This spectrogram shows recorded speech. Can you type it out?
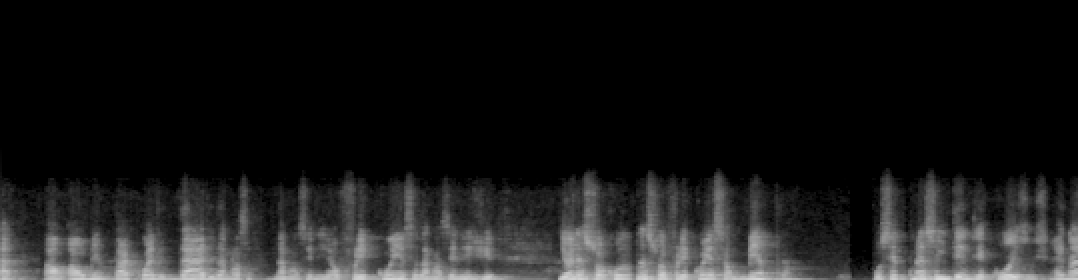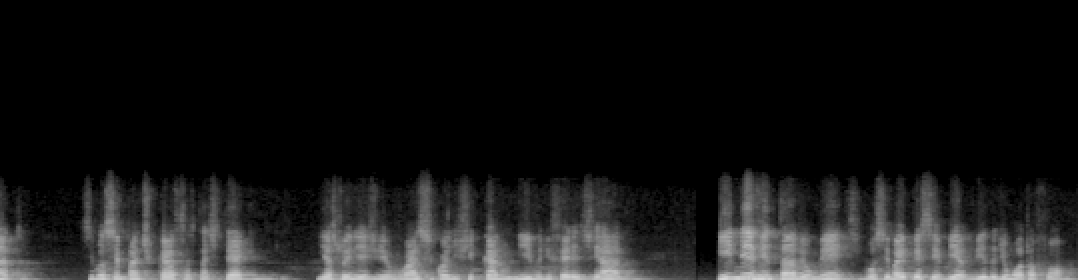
a a, aumentar a qualidade da nossa, da nossa energia, a frequência da nossa energia. E olha só, quando a sua frequência aumenta, você começa a entender coisas, Renato, se você praticar essas técnicas e a sua energia vai se qualificar num nível diferenciado, inevitavelmente você vai perceber a vida de uma outra forma.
